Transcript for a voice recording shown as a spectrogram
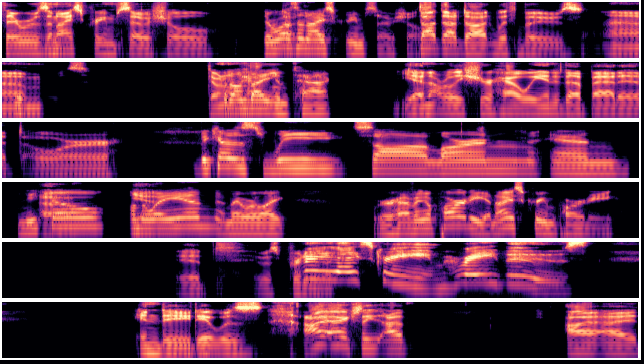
There was an ice cream social. There was an ice cream social. Dot dot dot with booze. Um, don't put know. on how- by MTAC yeah, not really sure how we ended up at it or because we saw Lauren and Nico on yeah. the way in, and they were like, "We're having a party, an ice cream party." it. It was pretty. Hooray, ice cream! Hooray, booze! Indeed, it was. I actually, I, I, I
